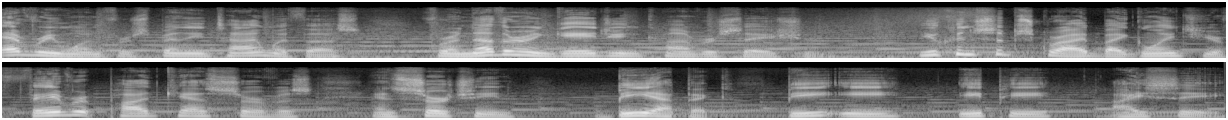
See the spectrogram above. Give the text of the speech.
everyone for spending time with us for another engaging conversation. You can subscribe by going to your favorite podcast service and searching Be Epic, B E E P I C.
